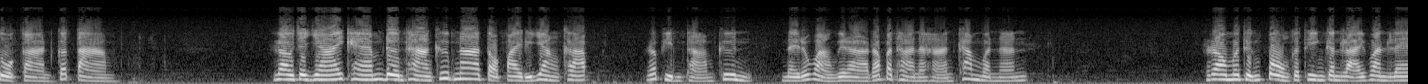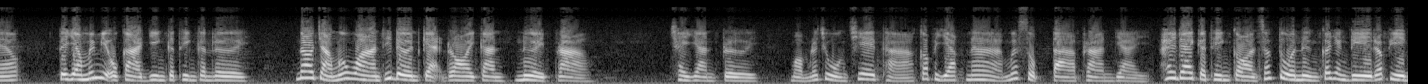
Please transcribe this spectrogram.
ตัวการก็ตาม เราจะย้ายแคมป์เดินทางคืบหน้าต่อไปหรือยังครับระพินถามขึ้นในระหว่างเวลารับประทานอาหารค่ำวันนั้น เรามาถึงโป่งกระทิงกันหลายวันแล้ว แต่ยังไม่มีโอกาสยิงกระทิงกันเลย นอกจากเมื่อวานที่เดินแกะรอยกันเหนื่อยเปล่าชายันเปรย หม่อมราชวงศ์เชษฐาก็พยักหน้าเมื่อสบตาพรานใหญ่ ให้ได้กระทิงก่อนสักตัวหนึ่งก็ยังดีระพิน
